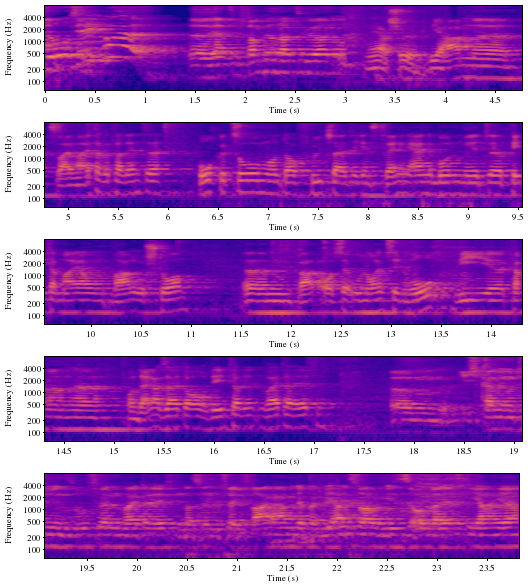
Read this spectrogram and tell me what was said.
hier los? Äh, ja, zum Stammpersonal zu gehören. Und Ja, schön. Wir haben äh, zwei weitere Talente hochgezogen und auch frühzeitig ins Training eingebunden mit äh, Peter Meyer und Mario Storm. Ähm, Gerade aus der U19 hoch. Wie äh, kann man äh, von deiner Seite auch den Talenten weiterhelfen? ähm, ich kann dir natürlich insofern weiterhelfen, dass wenn Sie vielleicht Fragen haben, wie der bei dir alles war, bei mir ist es ja auch gerade erst ein Jahr her,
